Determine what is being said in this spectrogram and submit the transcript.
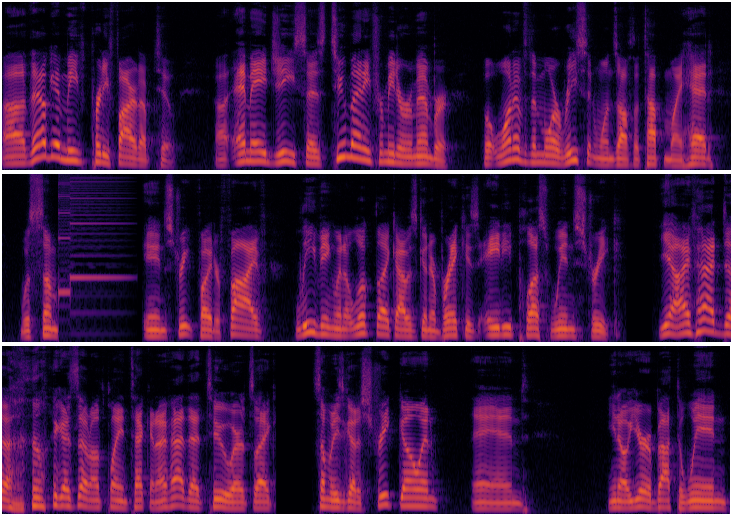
uh, they'll get me pretty fired up too. Uh, MAG says, too many for me to remember, but one of the more recent ones off the top of my head was some in Street Fighter V leaving when it looked like I was going to break his 80 plus win streak. Yeah, I've had, uh, like I said, when I was playing Tekken, I've had that too, where it's like somebody's got a streak going and, you know, you're about to win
